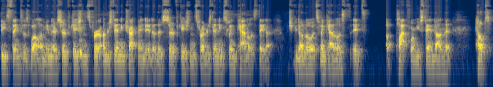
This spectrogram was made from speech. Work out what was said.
these things as well. I mean, there's certifications for understanding TrackMan data. There's certifications for understanding Swing Catalyst data. If you don't know what Swing Catalyst, it's a platform you stand on that helps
